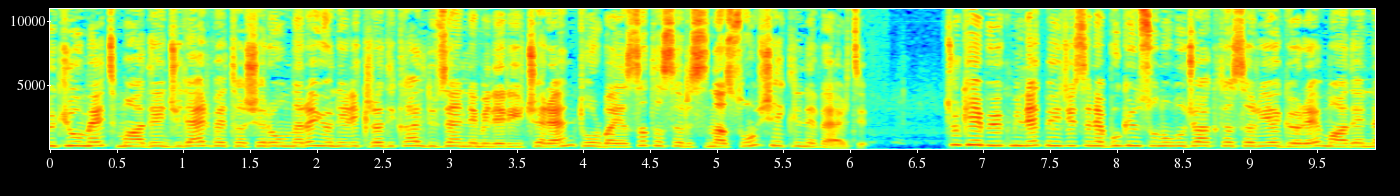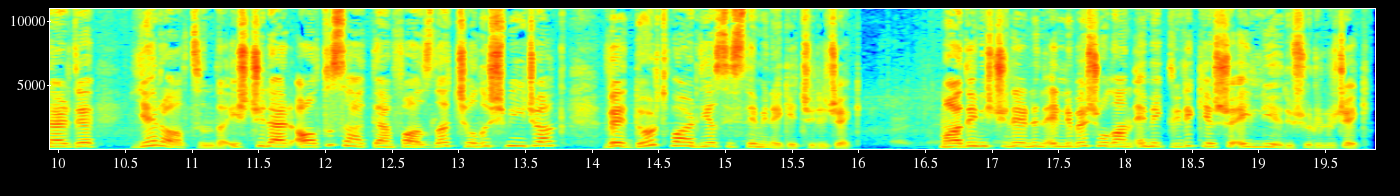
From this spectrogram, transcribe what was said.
Hükümet, madenciler ve taşeronlara yönelik radikal düzenlemeleri içeren torba yasa tasarısına son şeklini verdi. Türkiye Büyük Millet Meclisi'ne bugün sunulacak tasarıya göre madenlerde yer altında işçiler 6 saatten fazla çalışmayacak ve 4 vardiya sistemine geçilecek. Maden işçilerinin 55 olan emeklilik yaşı 50'ye düşürülecek.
